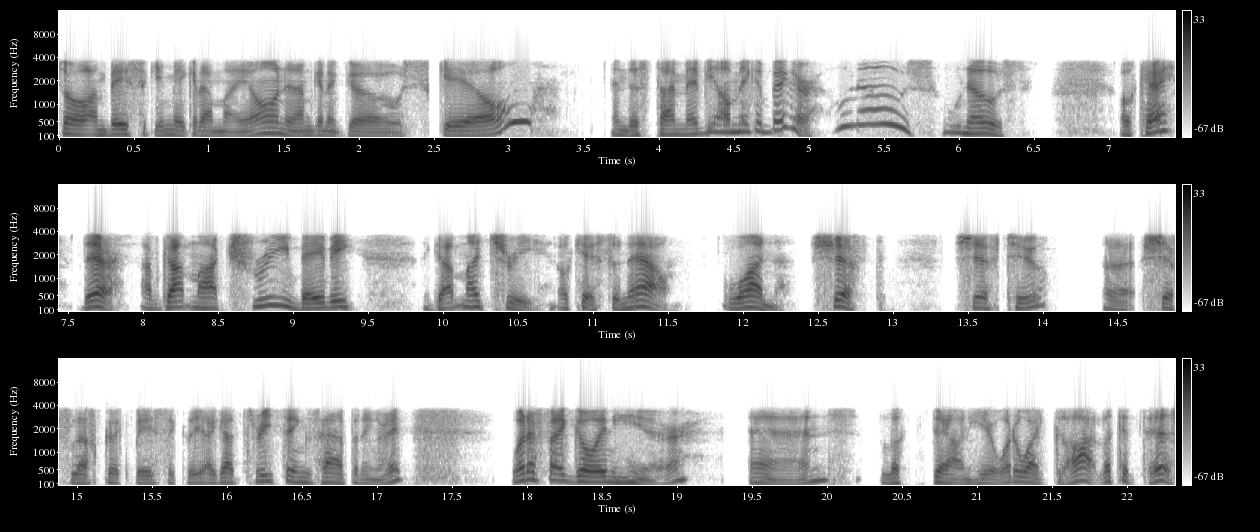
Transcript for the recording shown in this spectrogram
so I'm basically making it on my own, and I'm going to go scale, and this time maybe I'll make it bigger. Who knows? Who knows? Okay, there. I've got my tree, baby. I got my tree. Okay, so now one, Shift, Shift two, uh, shift left click basically. I got three things happening, right? What if I go in here and look down here? What do I got? Look at this.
